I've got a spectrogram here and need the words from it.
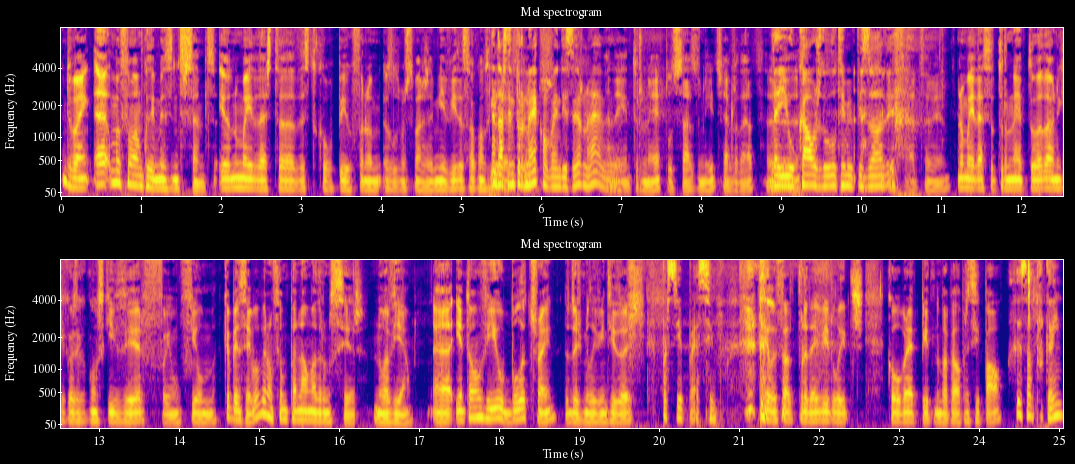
Muito bem, uh, o meu filme é um bocadinho mais interessante. Eu, no meio desta, deste corrupio que foram as últimas semanas da minha vida, só consegui. Andaste em turnê, filmes. convém dizer, não é? Andei em turnê pelos Estados Unidos, é verdade. Daí o caos do último episódio. Exatamente. No meio dessa turnê toda, a única coisa que eu consegui ver foi um filme que eu pensei, vou ver um filme para não adormecer no avião. Uh, e então vi o Bullet Train de 2022, Parecia péssimo. realizado por David Leitch, com o Brad Pitt no papel principal. Realizado por quem?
